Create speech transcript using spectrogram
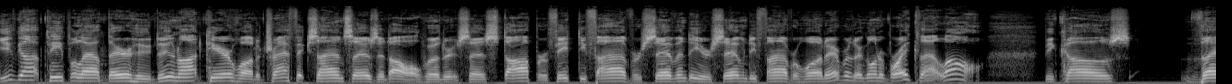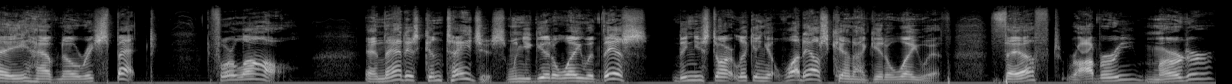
You've got people out there who do not care what a traffic sign says at all, whether it says stop or 55 or 70 or 75 or whatever, they're going to break that law because they have no respect for law. And that is contagious. When you get away with this, then you start looking at what else can I get away with? Theft, robbery, murder,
